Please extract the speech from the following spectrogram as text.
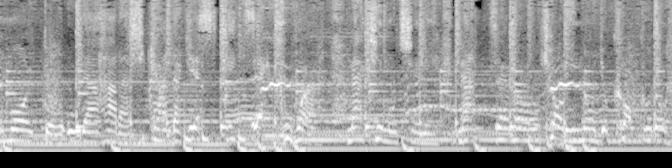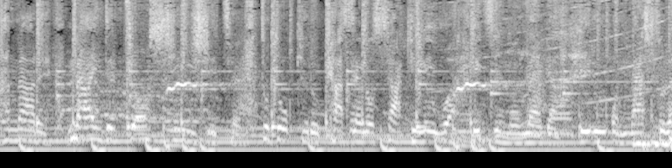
思いと裏腹時間だけ過ぎて不安な気持ちになっても距離のよ心離れないでと信じて届ける風の先にはいつも俺がいる同じ空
